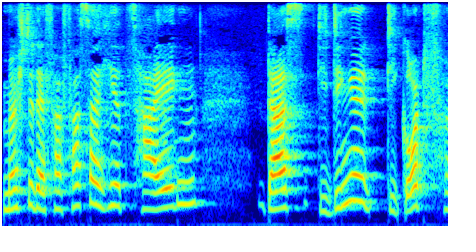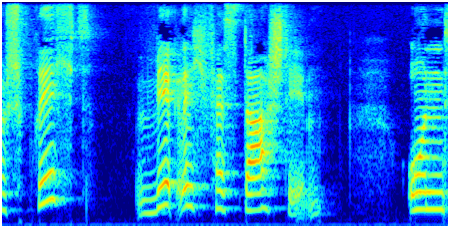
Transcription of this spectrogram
möchte der Verfasser hier zeigen, dass die Dinge, die Gott verspricht, wirklich fest dastehen. Und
